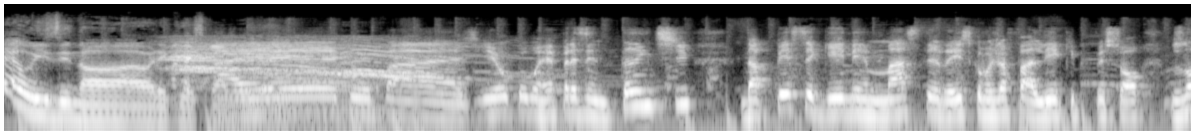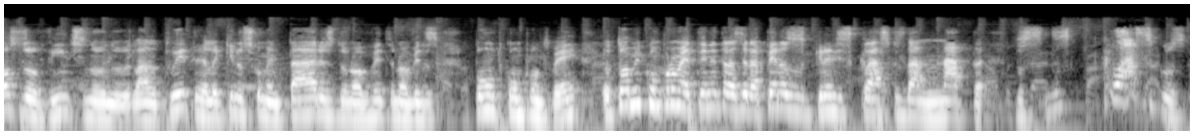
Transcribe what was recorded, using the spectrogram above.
É o Easy Nori que. Aê, compadre! Eu, como representante da PC Gamer Master Race, como eu já falei aqui pro pessoal dos nossos ouvintes no- no- lá no Twitter, aqui nos comentários do 99vidas.com.br, eu tô me comprometendo em trazer apenas os grandes clássicos da nata, dos, dos clássicos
